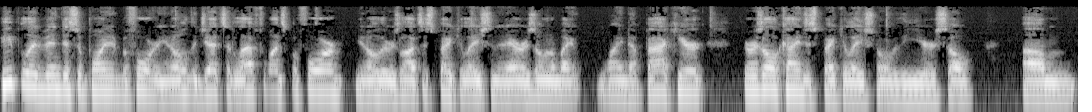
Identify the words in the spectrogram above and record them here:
people had been disappointed before. You know, the Jets had left once before. You know, there was lots of speculation that Arizona might wind up back here. There was all kinds of speculation over the years. So, um,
